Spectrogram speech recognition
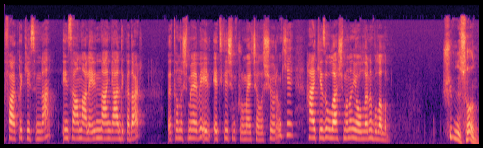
farklı kesimden insanlarla elimden geldiği kadar tanışmaya ve etkileşim kurmaya çalışıyorum ki herkese ulaşmanın yollarını bulalım. Şimdi son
